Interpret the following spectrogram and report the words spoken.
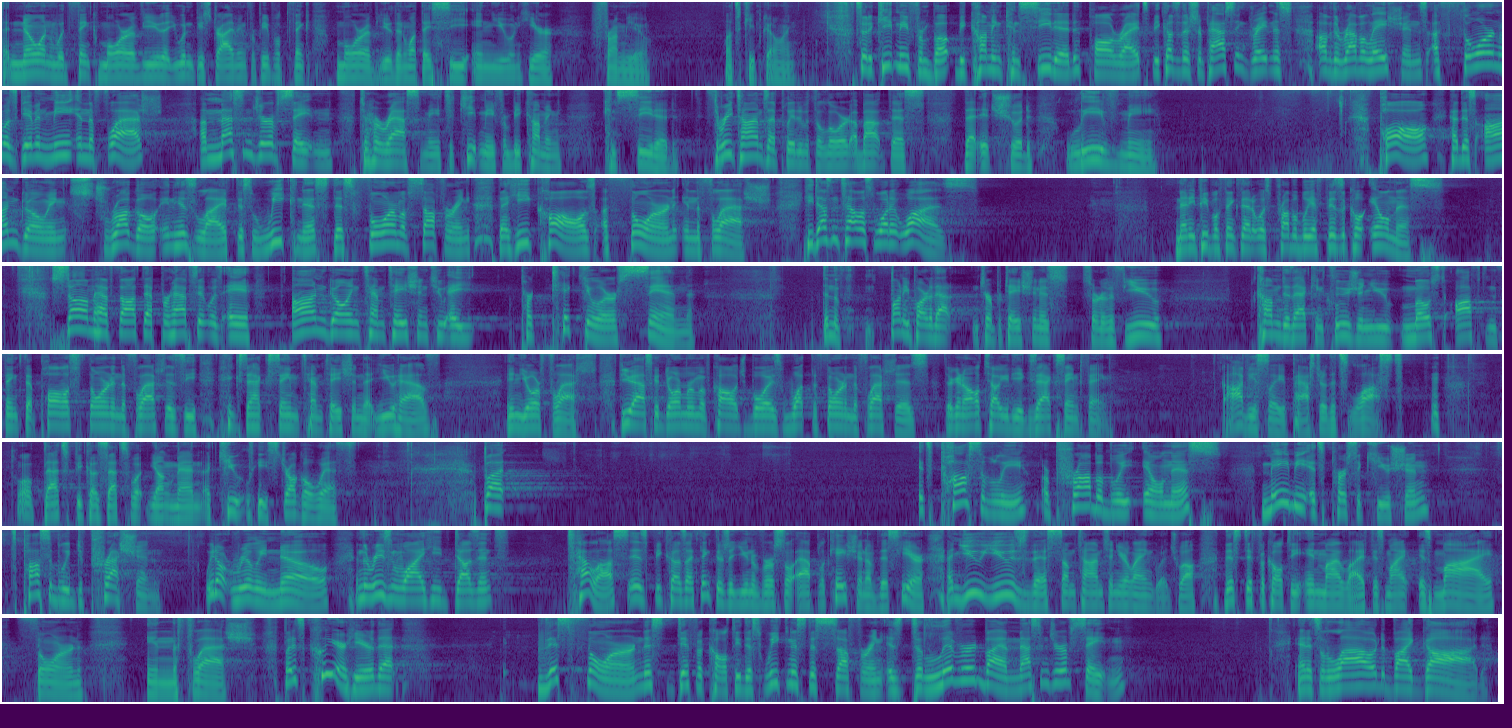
That no one would think more of you, that you wouldn't be striving for people to think more of you than what they see in you and hear from you. Let's keep going. So, to keep me from bo- becoming conceited, Paul writes, because of the surpassing greatness of the revelations, a thorn was given me in the flesh, a messenger of Satan to harass me, to keep me from becoming conceited. Three times I pleaded with the Lord about this, that it should leave me. Paul had this ongoing struggle in his life, this weakness, this form of suffering that he calls a thorn in the flesh. He doesn't tell us what it was. Many people think that it was probably a physical illness. Some have thought that perhaps it was a ongoing temptation to a particular sin. Then the funny part of that interpretation is sort of if you come to that conclusion, you most often think that Paul's thorn in the flesh is the exact same temptation that you have in your flesh. If you ask a dorm room of college boys what the thorn in the flesh is, they're going to all tell you the exact same thing. Obviously, Pastor, that's lust. well, that's because that's what young men acutely struggle with. But it's possibly or probably illness Maybe it's persecution, it's possibly depression. We don't really know. And the reason why he doesn't tell us is because I think there's a universal application of this here. And you use this sometimes in your language. Well, this difficulty in my life is my, is my thorn in the flesh. But it's clear here that this thorn, this difficulty, this weakness, this suffering is delivered by a messenger of Satan and it's allowed by God.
